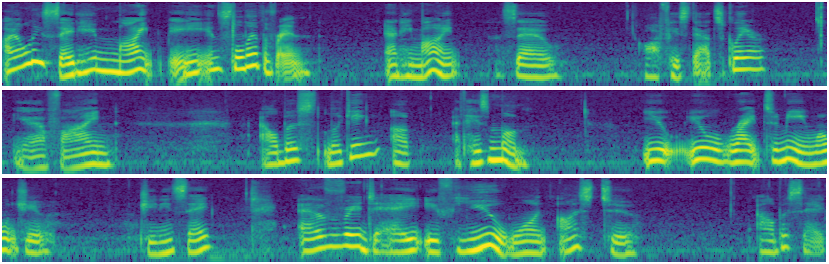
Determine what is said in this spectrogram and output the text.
I only said he might be in Slytherin. And he might, so off his dad's glare. Yeah, fine. Albus looking up at his mum. You you'll write to me, won't you? Ginny said every day if you want us to. Albus said,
